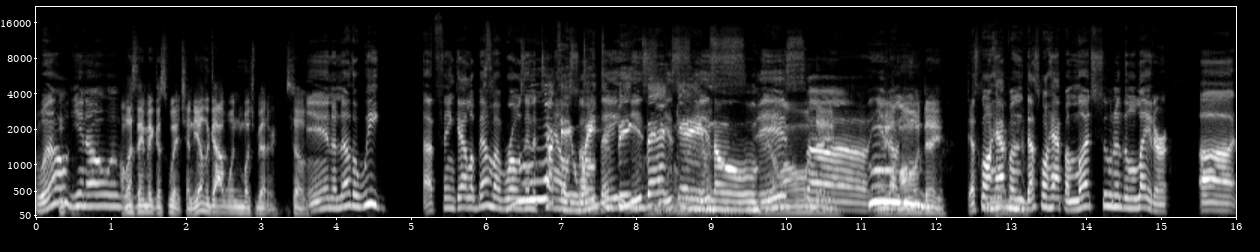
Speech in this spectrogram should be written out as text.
well, you know, unless they make a switch, and the other guy wasn't much better. So in another week, I think Alabama rolls into town. I can't so wait they, to pick it's, that it's, game. It's, no, it's, long uh, you know, a long you- day. That's gonna Yeah, happen. man. That's gonna happen much sooner than later. Uh,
